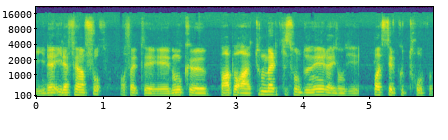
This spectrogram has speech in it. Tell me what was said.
Il, a, il a fait un four, en fait. Et donc, par rapport à tout le mal qu'ils sont donnés, là, ils ont dit. Je crois que c'était le coup de trop, quoi.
